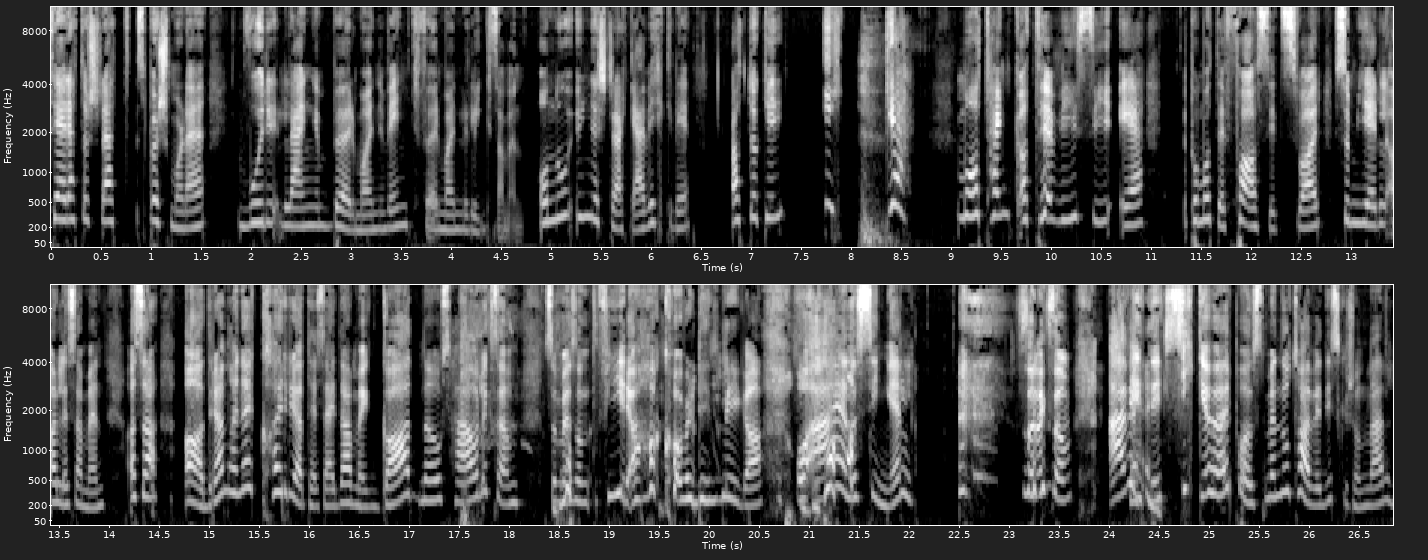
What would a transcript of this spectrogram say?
Til rett og slett spørsmålet hvor lenge bør man vente før man ligger sammen. Og nå understreker jeg virkelig at dere ikke må tenke at det vi sier er på en måte fasitsvar som gjelder alle sammen. Altså, Adrian han har kara til seg ei dame, God knows how, liksom, som er sånn fire hakk over din liga, og jeg er nå singel. Så liksom, jeg vet ikke, ikke hør på oss, men nå tar vi diskusjonen vel.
